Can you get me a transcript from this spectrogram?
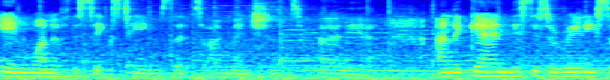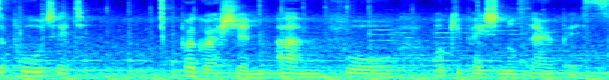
in one of the six teams that I mentioned earlier. And again, this is a really supported progression um, for occupational therapists.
